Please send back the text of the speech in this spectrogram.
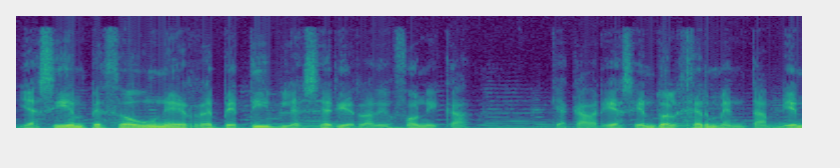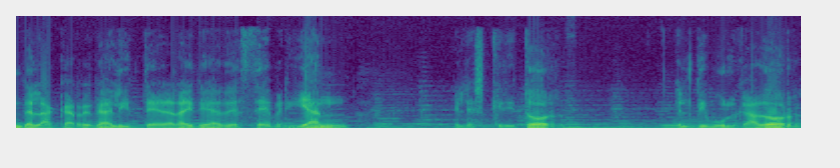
Y así empezó una irrepetible serie radiofónica, que acabaría siendo el germen también de la carrera literaria de Cebrián, el escritor, el divulgador,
